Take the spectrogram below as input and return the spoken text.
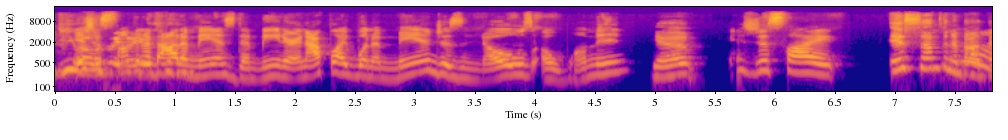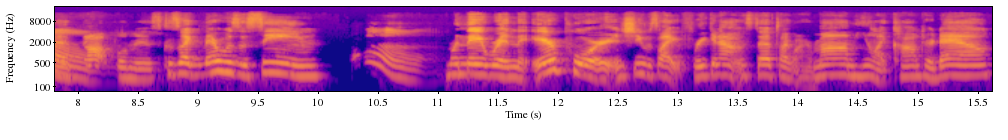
you it's just something about food. a man's demeanor, and I feel like when a man just knows a woman, yep, it's just like it's something about hmm. that thoughtfulness. Because like there was a scene when they were in the airport and she was like freaking out and stuff, talking about her mom. He like calmed her down.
